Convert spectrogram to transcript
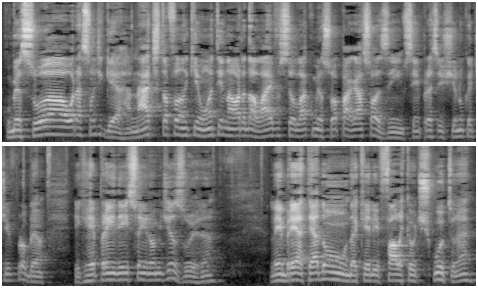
Começou a oração de guerra. A Nath está falando que ontem, na hora da live, o celular começou a apagar sozinho. Sempre assistir, nunca tive problema. Tem que repreender isso em nome de Jesus, né? Lembrei até de um, daquele fala que eu discuto, né?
